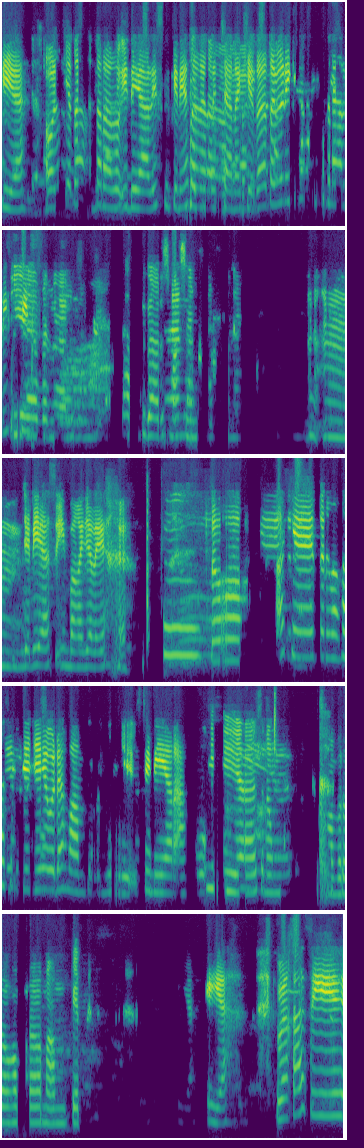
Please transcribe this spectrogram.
iya. Awalnya kita terlalu idealis mungkin ya tentang rencana kita tapi ini kita realistis. Iya benar. Juga harus maksimal. Mm jadi ya seimbang aja lah ya. Tuh. Oke okay, terima kasih JJ udah mampir di siniar aku. Iya senang ngobrol-ngobrol mampir iya terima kasih.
